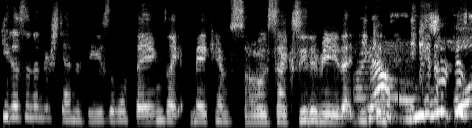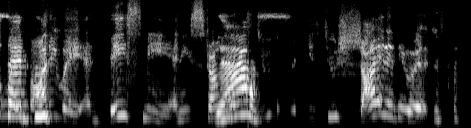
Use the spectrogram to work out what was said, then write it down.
he doesn't understand that these little things like make him so sexy to me that he can he can hold my body weight and base me and he's strong yeah. enough to do it, but he's too shy to do it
